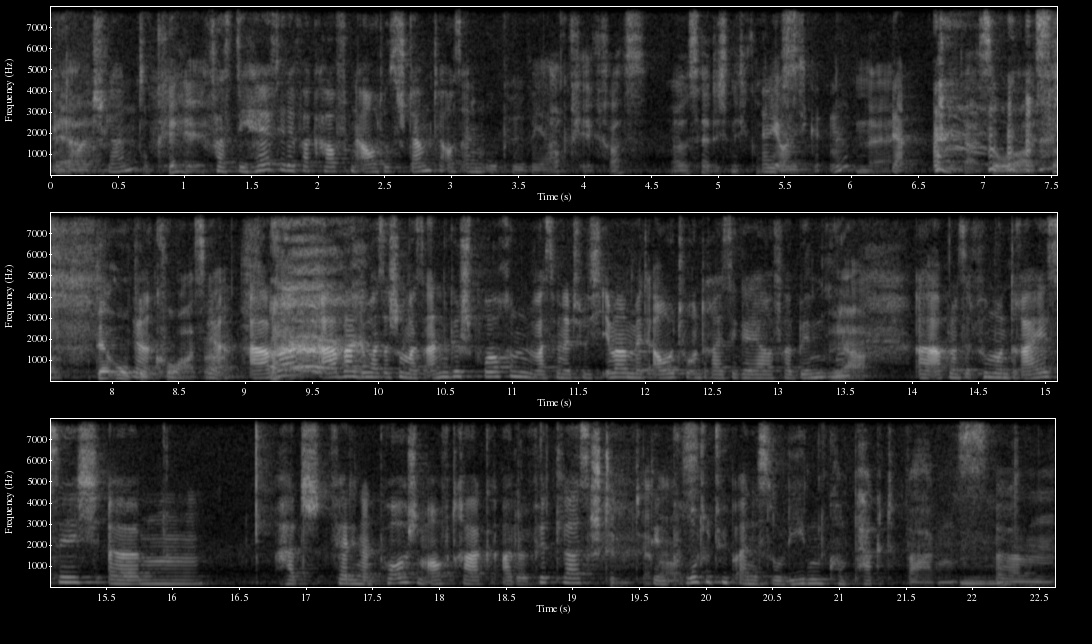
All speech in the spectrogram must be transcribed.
in Ja, Deutschland. okay. Fast die Hälfte der verkauften Autos stammte aus einem Opel-Werk. Okay, krass. Das hätte ich nicht gewusst. Hätte ich auch nicht ge- ne? Nee. Ja. Ja, so war's so. Der Opel Corsa. ja. Aber, aber du hast ja schon was angesprochen, was wir natürlich immer mit Auto und 30er Jahre verbinden. Ja. Äh, ab 1935 ähm, hat Ferdinand Porsche im Auftrag Adolf Hitlers Stimmt, den war's. Mhm. Prototyp eines soliden Kompaktwagens ähm,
